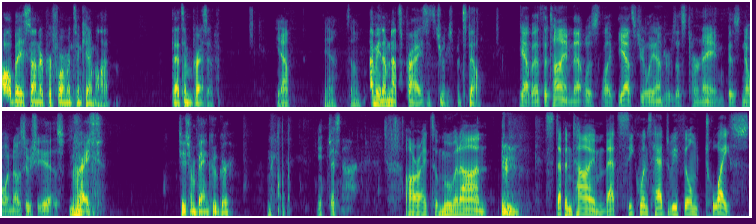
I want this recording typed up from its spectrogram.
All based on her performance in Camelot. That's impressive. Yeah. Yeah. So I mean, I'm not surprised it's Julius, but still. Yeah, but at the time, that was like, yeah, it's Julie Andrews. That's her name because no one knows who she is. Right. She's from Vancouver. just not. All right, so moving on. Step in time. That sequence had to be filmed twice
